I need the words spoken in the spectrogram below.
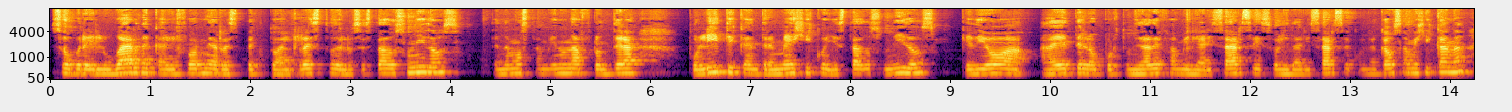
sobre el lugar de California respecto al resto de los Estados Unidos. Tenemos también una frontera política entre México y Estados Unidos que dio a, a ETE la oportunidad de familiarizarse y solidarizarse con la causa mexicana.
